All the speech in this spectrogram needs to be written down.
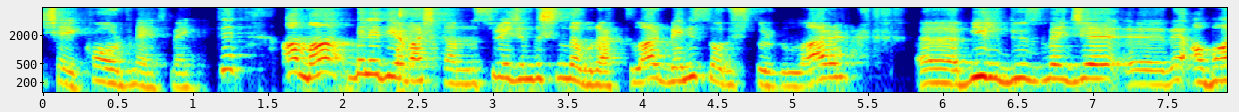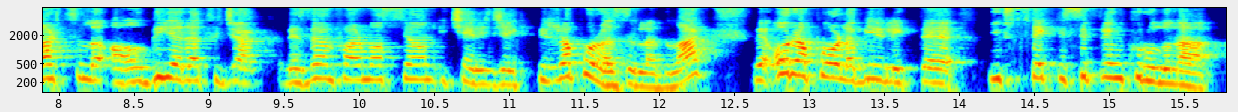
şey koordine etmekti. Ama belediye başkanını sürecin dışında bıraktılar. Beni soruşturdular. Ee, bir düzmece e, ve abartılı algı yaratacak, dezenformasyon içerecek bir rapor hazırladılar. Ve o raporla birlikte Yüksek Disiplin Kurulu'na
